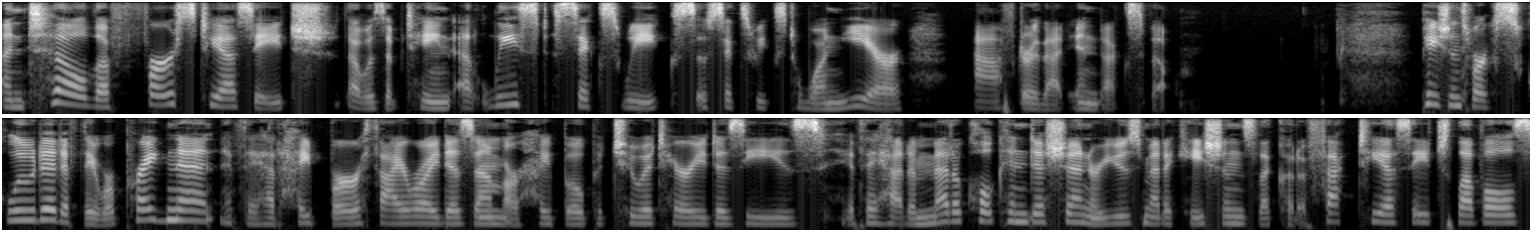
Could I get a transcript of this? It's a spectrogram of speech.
until the first TSH that was obtained at least six weeks, so six weeks to one year after that index fill. Patients were excluded if they were pregnant, if they had hyperthyroidism or hypopituitary disease, if they had a medical condition or used medications that could affect TSH levels.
